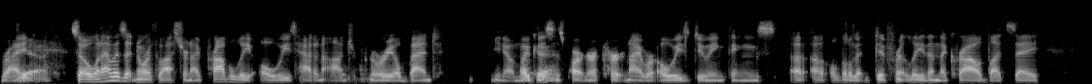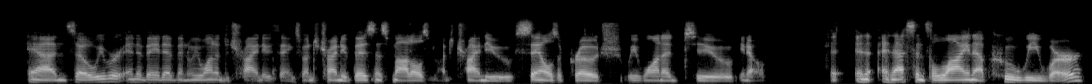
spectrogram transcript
Right. Yeah. So when I was at Northwestern, I probably always had an entrepreneurial bent. You know, my okay. business partner, Kurt, and I were always doing things a, a little bit differently than the crowd, let's say and so we were innovative and we wanted to try new things. We wanted to try new business models. We wanted to try new sales approach. We wanted to, you know, in, in essence, line up who we were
